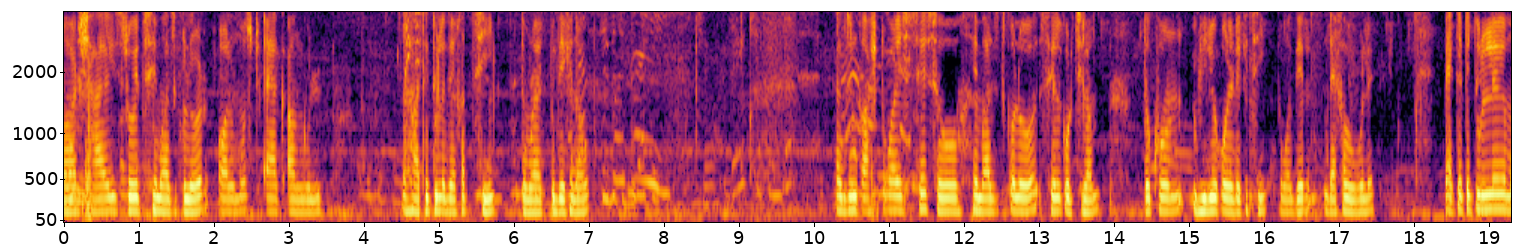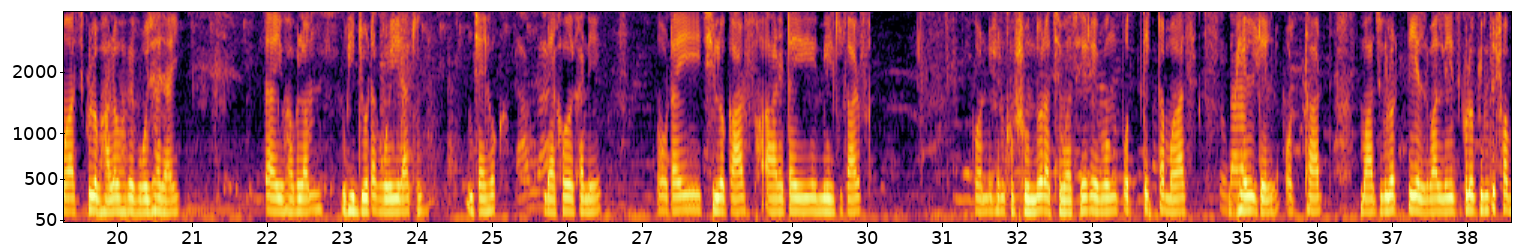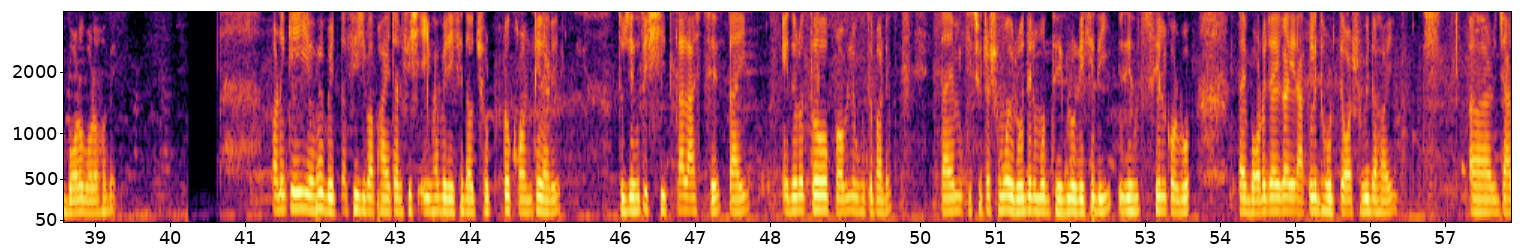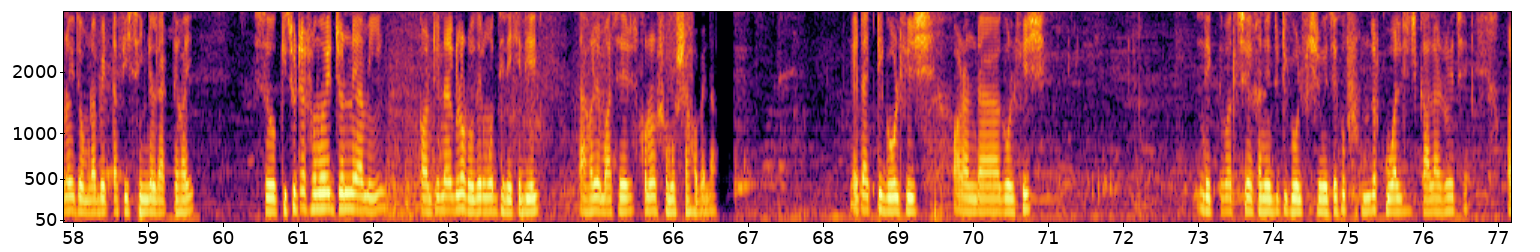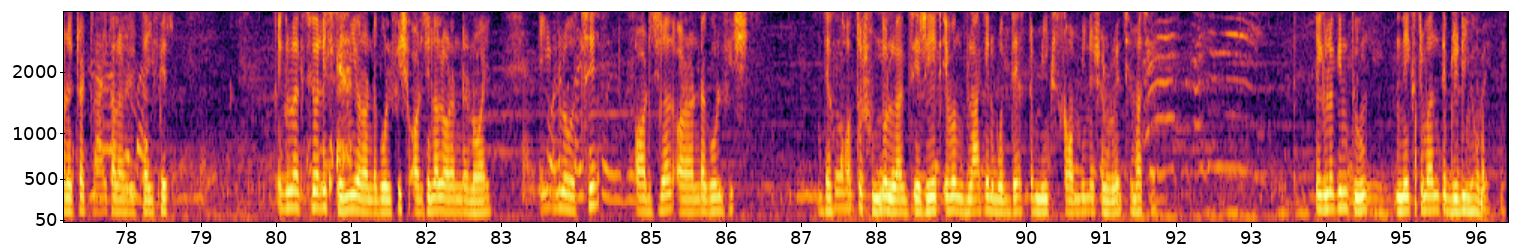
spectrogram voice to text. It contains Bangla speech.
আর সাইজ রয়েছে মাছগুলোর অলমোস্ট এক আঙ্গুল। হাতে তুলে দেখাচ্ছি, তোমরা একটু দেখে নাও। একজন কাস্টমার এসছে সো এই মাছগুলো সেল করছিলাম। তখন ভিডিও করে রেখেছি, তোমাদের দেখাবো বলে। প্যাকেটে তুললে মাছগুলো ভালোভাবে বোঝা যায়। তাই ভাবলাম ভিডিওটা করেই রাখি। যাই হোক, দেখো এখানে। ওটাই ছিল কার্ভ আর এটাই মিল্কি কার্ভ কন্ডিশন খুব সুন্দর আছে মাছের এবং প্রত্যেকটা মাছ ভেল টেল অর্থাৎ মাছগুলোর টেল বা লেজগুলো কিন্তু সব বড় বড় হবে। অনেকেই এইভাবে বেট্টা ফিশ বা ফাইটার ফিশ এইভাবে রেখে দাও ছোট্ট কন্টেনারে তো যেহেতু শীতকাল আসছে তাই এদেরও তো প্রবলেম হতে পারে। তাই আমি কিছুটা সময় রোদের মধ্যে এগুলো রেখে দিই যেহেতু সেল করব। তাই বড় জায়গায় রাখলে ধরতে অসুবিধা হয়। আর জানোই তোমরা বেট্টা ফিশ সিঙ্গেল রাখতে হয়। সো কিছুটা সময়ের জন্য আমি কন্টেনারগুলো রোদের মধ্যে রেখে দিই, তাহলে মাছের কোনো সমস্যা হবে না। এটা একটি গোল্ডফিশ অরান্ডা গোল্ডফিশ দেখতে পাচ্ছ এখানে দুটি গোল্ডফিশ রয়েছে, খুব সুন্দর কোয়ালিটির কালার রয়েছে, অনেকটা ট্রাই কালারের টাইপের। এগুলো actually semi oranda goldfish original oranda নয়। এইগুলো হচ্ছে অরিজিনাল অরান্ডা গোল্ডফিশ দেখো কত সুন্দর লাগছে রেড এবং ব্ল্যাকের মধ্যে। একটা মিক্স কম্বিনেশন রয়েছে মাছে এগুলো কিন্তু নেক্সট মান্থে ব্রিডিং হবে।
